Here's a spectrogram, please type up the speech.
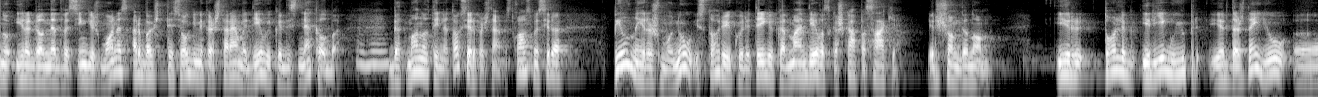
nu, yra gal nedvasingi žmonės, arba tiesioginį prieštaravimą Dievui, kad jis nekalba. Mhm. Bet mano tai netoks yra prieštaravimas. Klausimas yra, pilna yra žmonių istorijų, kurie teigia, kad man Dievas kažką pasakė ir šiom dienom. Ir, toli, ir, jų, ir dažnai jų uh,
